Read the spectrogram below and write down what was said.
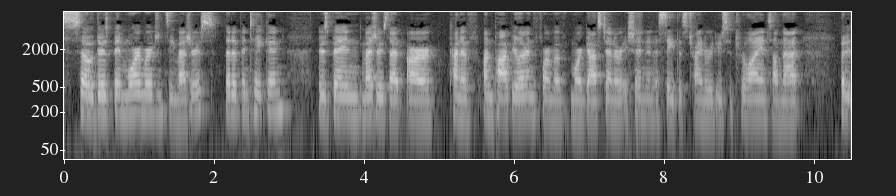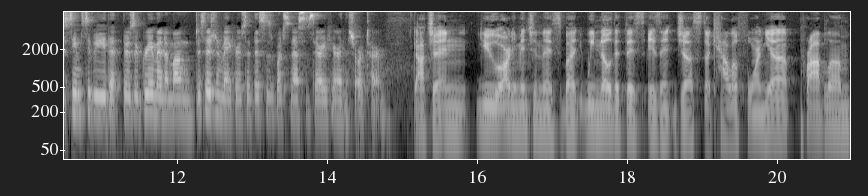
So there's been more emergency measures that have been taken. There's been measures that are kind of unpopular in the form of more gas generation in a state that's trying to reduce its reliance on that. But it seems to be that there's agreement among decision makers that this is what's necessary here in the short term. Gotcha. And you already mentioned this, but we know that this isn't just a California problem.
